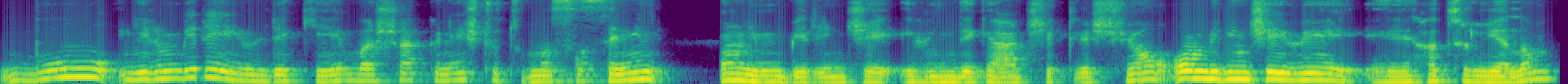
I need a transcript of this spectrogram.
Bu 21 Eylül'deki Başak Güneş tutulması senin 11. evinde gerçekleşiyor. 11. evi e, hatırlayalım.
